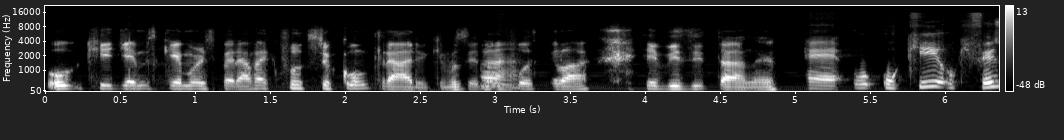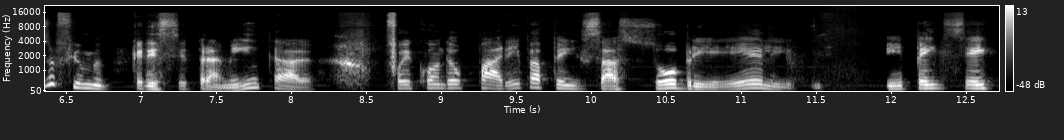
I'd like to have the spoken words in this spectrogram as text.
o que James Cameron esperava é que fosse o contrário, que você não fosse lá revisitar, né? É, o, o, que, o que fez o filme crescer para mim, cara, foi quando eu parei para pensar sobre ele e pensei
